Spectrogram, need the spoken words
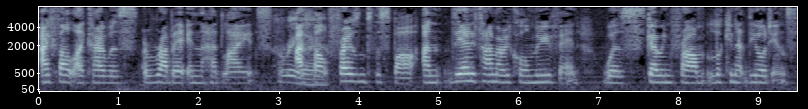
I felt like I was a rabbit in the headlights. Oh, really? I felt frozen to the spot, and the only time I recall moving was going from looking at the audience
